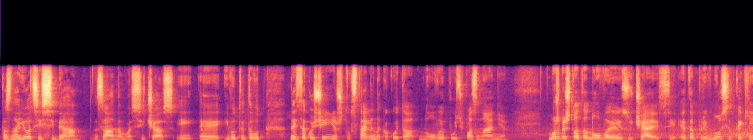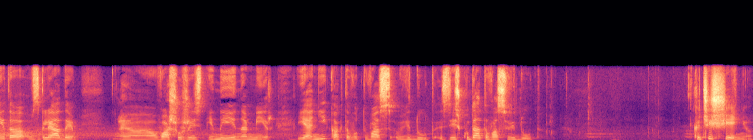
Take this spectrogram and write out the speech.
познаете себя заново сейчас. И, э, и вот это вот, знаете, такое ощущение, что встали на какой-то новый путь познания. Может быть, что-то новое изучаете. Это привносит какие-то взгляды э, вашу жизнь иные на мир. И они как-то вот вас ведут. Здесь куда-то вас ведут к очищению.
